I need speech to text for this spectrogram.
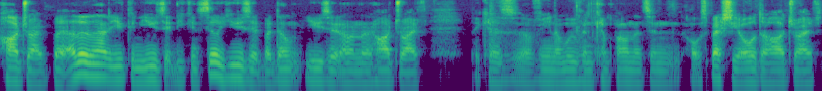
hard drive. But other than that, you can use it. You can still use it, but don't use it on a hard drive because of you know moving components and especially older hard drives.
